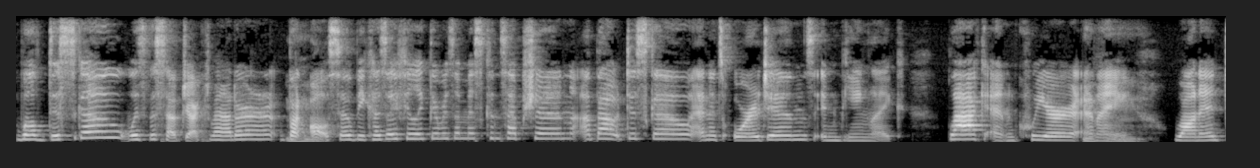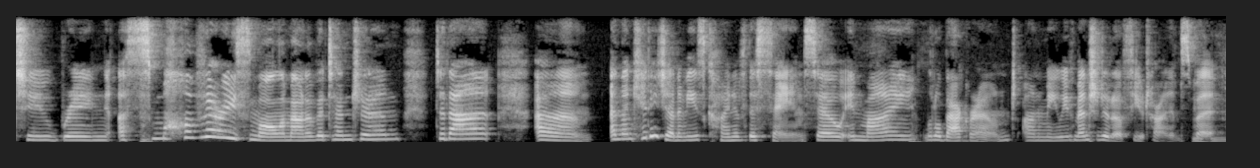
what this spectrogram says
Well, disco was the subject matter, but mm-hmm. also because I feel like there was a misconception about disco and its origins in being like black and queer, mm-hmm. and I mm-hmm. wanted to bring a mm. small, very small amount of attention to that. Um, and then Kitty Genovese kind of the same. So, in my little background on me, we've mentioned it a few times, but. Mm-hmm.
